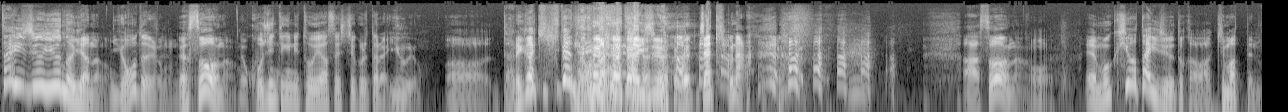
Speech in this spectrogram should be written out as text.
体重言うの嫌なの。いやだよ。やそうなんでも個人的に問い合わせしてくれたら言うよ。あー誰が聞きたいんだ お前の体重。じゃあ聞くな、あそうなんうん。え目標体重とかは決まってんの？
